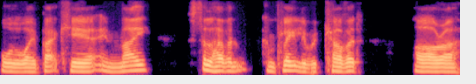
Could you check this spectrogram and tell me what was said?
all the way back here in May. Still haven't completely recovered our uh,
